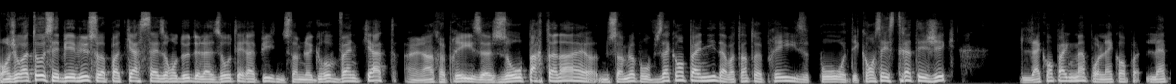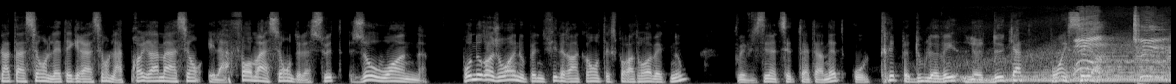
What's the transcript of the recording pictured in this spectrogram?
Bonjour à tous et bienvenue sur le podcast saison 2 de la zoothérapie. Nous sommes le groupe 24, une entreprise zoo partenaire. Nous sommes là pour vous accompagner dans votre entreprise pour des conseils stratégiques, l'accompagnement pour l'implantation, l'intégration, la programmation et la formation de la suite Zoo One. Pour nous rejoindre ou planifier des rencontres exploratoires avec nous, vous pouvez visiter notre site internet au www.le24.ca.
